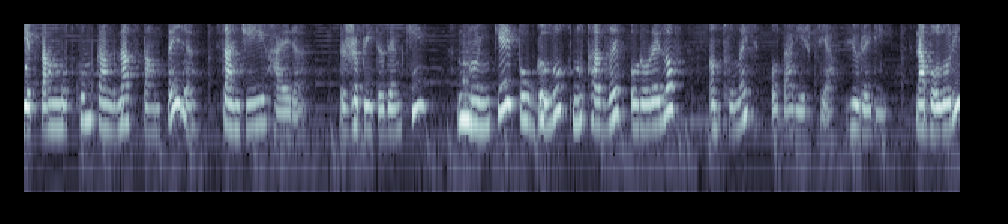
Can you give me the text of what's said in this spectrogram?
եւ տան մուտքում կանգնած տանտերը Սանջիի հայրը ժպիտը դեմքին նույն կերպ ու գլուխ նութաձև օրորելով ընդունեց օտար երկրյա հյուրերին նա բոլորի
